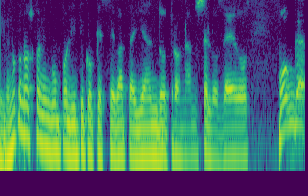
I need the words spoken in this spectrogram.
Yo no conozco ningún político que esté batallando, tronándose los dedos. Ponga,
